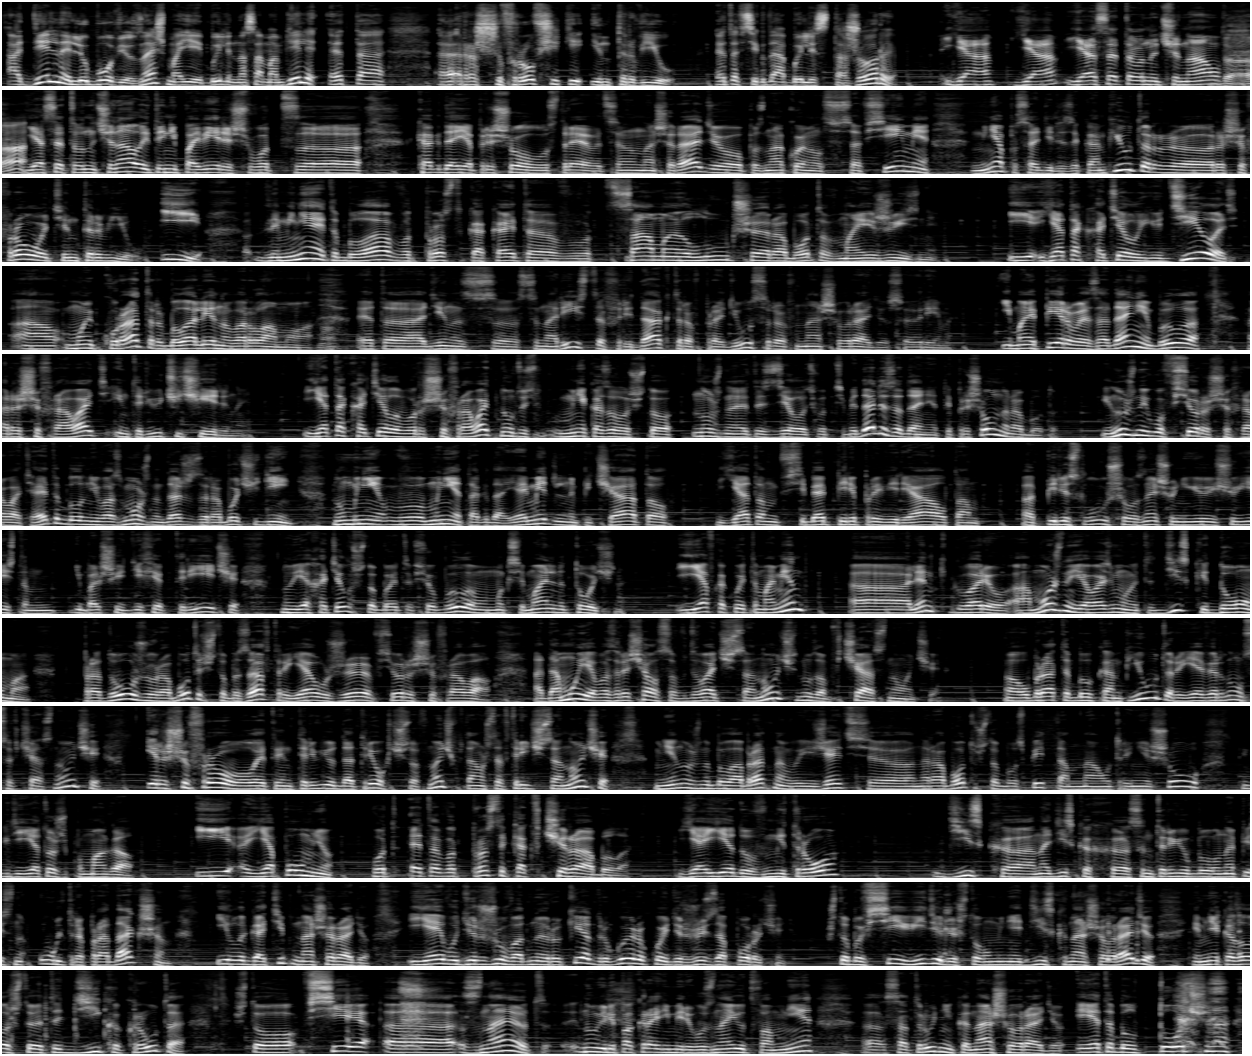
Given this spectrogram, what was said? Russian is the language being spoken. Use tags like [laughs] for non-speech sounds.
Отдельной любовью, знаешь, моей были на самом деле это э, расшифровщики интервью. Это всегда были стажеры, Я, я, я с этого начинал. Да. Я с этого начинал, и ты не поверишь, вот э, когда я пришел устраиваться на наше радио, познакомился со всеми, меня посадили за компьютер э, расшифровывать интервью. И для меня это была вот просто какая-то вот самая лучшая работа в моей жизни. И я так хотел ее делать, а мой куратор была Лена Варламова. Это один из э, сценаристов, редакторов, продюсеров нашего радио в свое время. И мое первое задание было расшифровать интервью Чечериной. И я так хотел его расшифровать, ну, то есть мне казалось, что нужно это сделать, вот тебе дали задание, ты пришел на работу, и нужно его все расшифровать, а это было невозможно даже за рабочий день. Ну, мне, мне тогда, я медленно печатал, я там в себя перепроверял, там, а, переслушивал, знаешь, у нее еще есть там небольшие дефекты речи, но я хотел, чтобы это все было максимально точно. И я в какой-то момент а, Ленке говорю, а можно я возьму этот диск и дома продолжу работать, чтобы завтра я уже все расшифровал. А домой я возвращался в 2 часа ночи, ну там в час ночи. А у брата был компьютер, и я вернулся в час ночи и расшифровывал это интервью до трех часов ночи, потому что в 3 часа ночи мне нужно было обратно выезжать э, на работу, чтобы успеть там на утреннее шоу, где я тоже помогал. И я помню, вот это вот просто как вчера было. Я еду в метро, диск, э, на дисках э, с интервью было написано Ultra Production и логотип наше радио. И я его держу в одной руке, а другой рукой держусь за поручень чтобы все видели, что у меня диск нашего радио, и мне казалось, что это дико круто, что все э, знают, ну или по крайней мере узнают во мне э, сотрудника нашего радио. И это был точно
